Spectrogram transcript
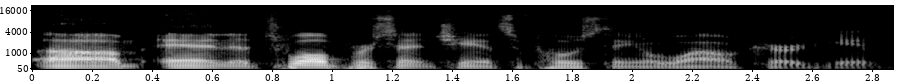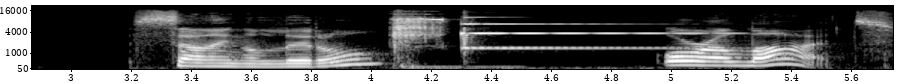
um, and a 12% chance of hosting a wild card game. Selling a little or a lot?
